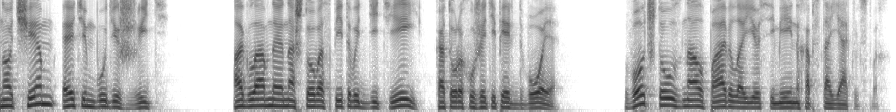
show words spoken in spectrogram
Но чем этим будешь жить? А главное, на что воспитывать детей, которых уже теперь двое? Вот что узнал Павел о ее семейных обстоятельствах.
